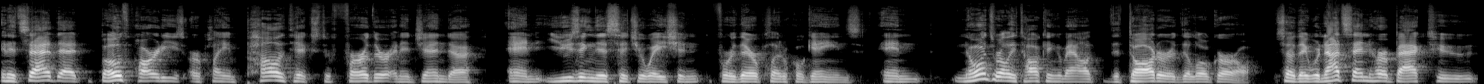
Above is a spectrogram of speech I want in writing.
And it's sad that both parties are playing politics to further an agenda and using this situation for their political gains. And no one's really talking about the daughter, the little girl. So they would not send her back to,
